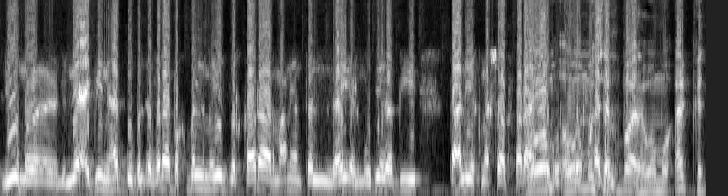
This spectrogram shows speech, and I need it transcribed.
اليوم اللاعبين هدوا بالاضراب قبل ما يصدر قرار معناها نتاع الهيئة المديرة بتعليق نشاط فرع هو, هو مش أخبار هو مؤكد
